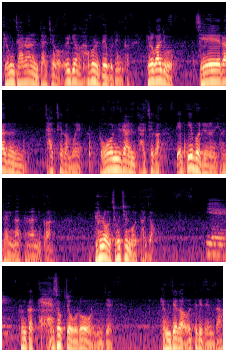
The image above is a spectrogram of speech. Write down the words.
경자라는 자체가 을경합으로 돼버리니까 결과적으로 재라는 자체가 뭐예요? 돈이라는 자체가 뺏겨버리는 현상이 나타나니까 별로 좋지 못하죠. 예. 그러니까 계속적으로 이제 경제가 어떻게 된다?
